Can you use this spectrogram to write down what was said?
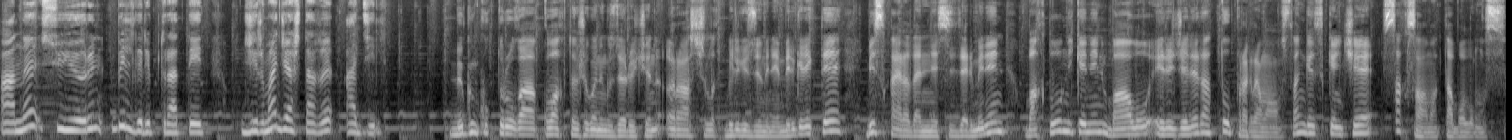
аны сүйөрүн билдирип турат дейт жыйырма жаштагы адил. Бүгүнкү уктурууга кулак төшөгөнүңүздөр үчүн ыраазычылык билгизүү менен биргеликте биз кайрадан эле сиздер менен бактылуу никенин баалуу эрежелери аттуу программабыздан кезишкенче сак саламатта болуңуз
